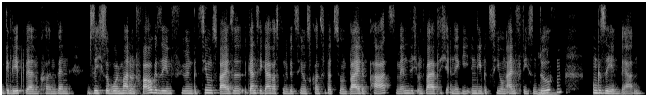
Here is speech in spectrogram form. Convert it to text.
gelebt werden können, wenn sich sowohl Mann und Frau gesehen fühlen, beziehungsweise ganz egal, was für eine Beziehungskonstellation, beide Parts, männlich und weibliche Energie, in die Beziehung einfließen dürfen und gesehen werden.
